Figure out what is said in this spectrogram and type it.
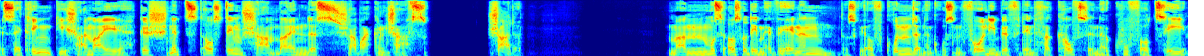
Es erklingt die Schalmei, geschnitzt aus dem Schambein des Schabackenschafs. Schade. Man muss außerdem erwähnen, dass wir aufgrund einer großen Vorliebe für den Verkaufssender QVC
